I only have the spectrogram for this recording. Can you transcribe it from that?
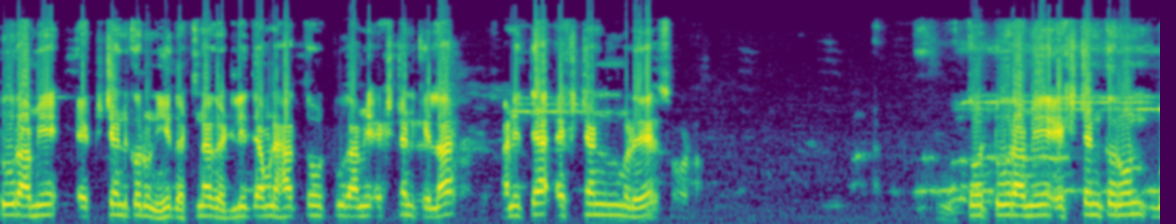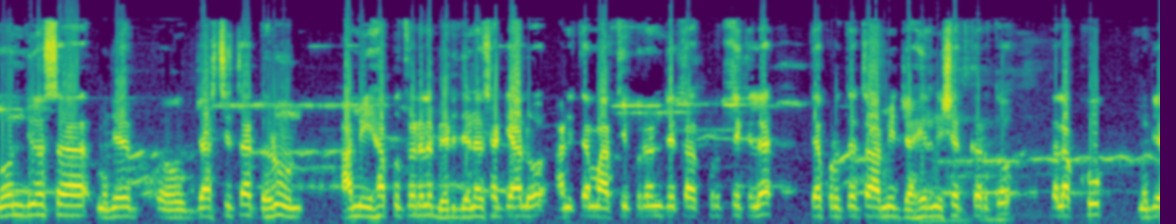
टूर आम्ही एक्सटेंड करून ही घटना घडली त्यामुळे हा तो टूर आम्ही एक्सटेंड केला. आणि त्या एक्सटेंडमुळे तो टूर आम्ही एक्सटेंड करून दोन दिवस म्हणजे जास्तीचा घडून आम्ही ह्या पुतळ्याला भेट देण्यासाठी आलो आणि त्या मातीपर्यंत जे का कृत्य केलं त्या कृत्याचा आम्ही जाहीर निषेध करतो. त्याला खूप म्हणजे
